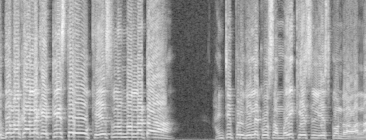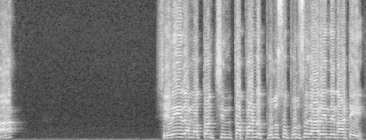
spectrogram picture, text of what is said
ఉద్యమకారులకు ఎట్లా ఇస్తారు కేసులు ఉన్నోళ్ళట అంటే ఇప్పుడు వీళ్ళ కోసం పోయి కేసులు చేసుకొని రావాలనా? శరీరం మొత్తం చింతపండు పులుసు పులుసు గారింది నాటి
